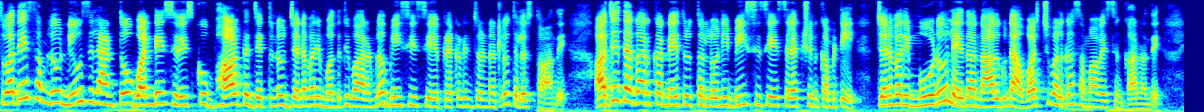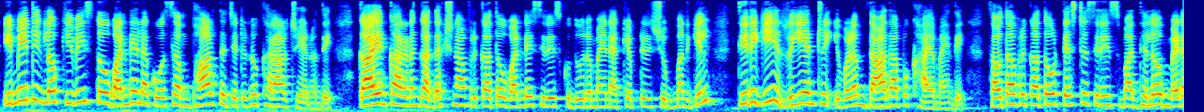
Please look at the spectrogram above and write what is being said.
స్వదేశంలో న్యూజిలాండ్తో వన్డే సిరీస్కు భారత జట్టును జనవరి మొదటి వారంలో బీసీసీఐ ప్రకటించనున్నట్లు తెలుస్తోంది. అజయ్ దగార్కర్ నేతృత్వంలోని బీసీసీఐ సెలక్షన్ కమిటీ జనవరి మూడు లేదా నాలుగున వర్చువల్గా సమావేశం కానుంది. ఈ మీటింగ్లో కివీస్తో వన్డేల కోసం భారత జట్టును ఖరారు చేయనుంది. గాయం కారణంగా దక్షిణాఫ్రికాతో వన్డే సిరీస్కు దూరమైన కెప్టెన్ శుభ్మన్ గిల్ తిరిగి రీ ఎంట్రీ ఇవ్వడం దాదాపు ఖాయమైంది. సౌత్ ఆఫ్రికాతో టెస్ట్ సిరీస్ మధ్యలో మెడ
